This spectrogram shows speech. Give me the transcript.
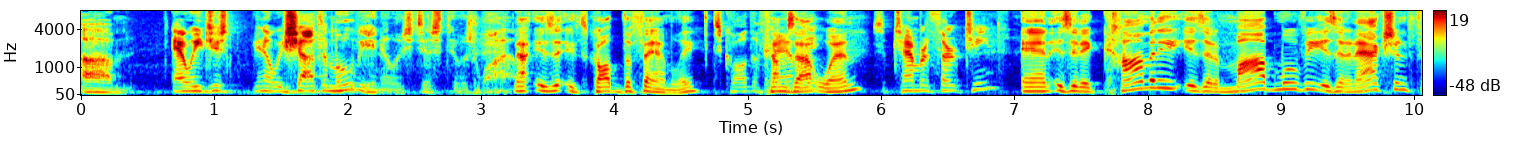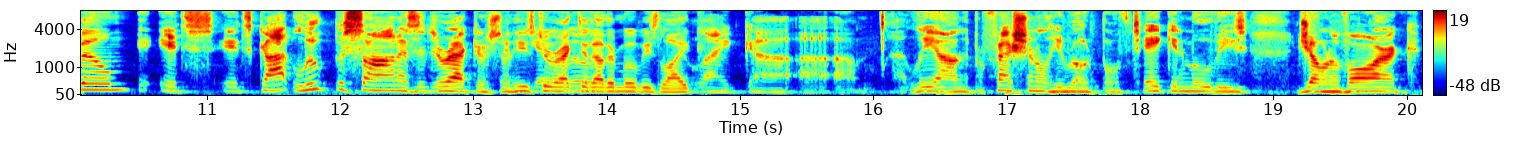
Um, and we just, you know, we shot the movie, and it was just, it was wild. now, is it? It's called The Family. it's called the Family. Comes out when? September thirteenth. And is it a comedy? Is it a mob movie? Is it an action film? it's it's got Luc Besson as a director, so And he's directed little- other movies like. like uh, uh, um, uh, Leon the Professional. He wrote both Taken movies, Joan of Arc,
